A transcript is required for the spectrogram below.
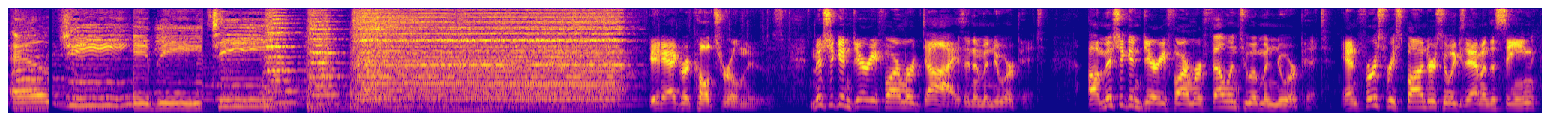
L G B T. In agricultural news, Michigan dairy farmer dies in a manure pit. A Michigan dairy farmer fell into a manure pit, and first responders who examined the scene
